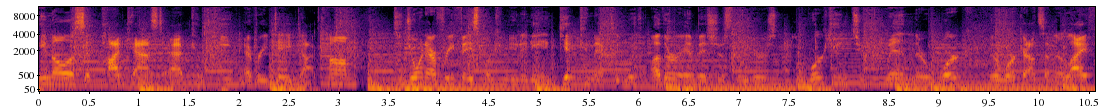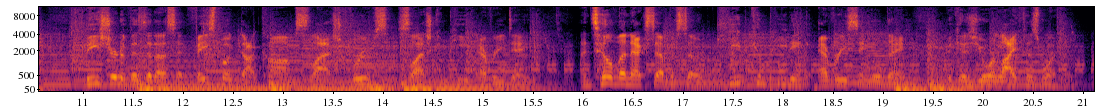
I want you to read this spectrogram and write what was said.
email us at podcast at competeeveryday.com. To join our free Facebook community and get connected with other ambitious leaders working to win their work, their workouts, and their life, be sure to visit us at facebook.com slash groups slash compete every day. Until the next episode, keep competing every single day because your life is worth it.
